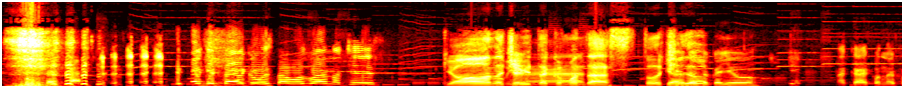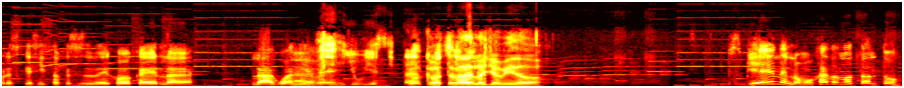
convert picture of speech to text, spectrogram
¿Qué tal, qué tal? ¿Cómo estamos? Buenas noches. ¿Qué onda, chavita? bien. ¿Cómo andas? ¿Todo ¿Qué onda, chido? tocayo? Acá con el fresquecito que se dejó caer la, la aguanieve Ah, y lluviecita. ¿Cómo, cómo te va de lo llovido? Pues bien, en lo mojado no tanto.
